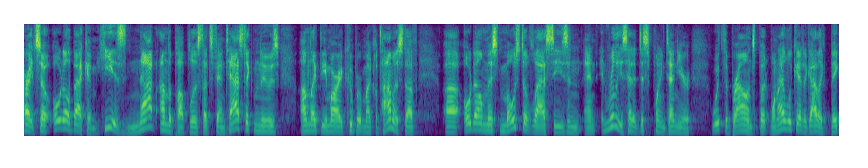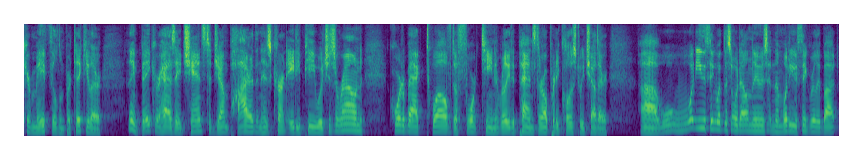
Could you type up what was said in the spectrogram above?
All right, so Odell Beckham, he is not on the pup list. That's fantastic news. Unlike the Amari Cooper, Michael Thomas stuff, uh, Odell missed most of last season and, and really has had a disappointing tenure with the Browns. But when I look at a guy like Baker Mayfield in particular, I think Baker has a chance to jump higher than his current ADP, which is around quarterback 12 to 14. It really depends. They're all pretty close to each other. Uh, what do you think about this Odell news? And then what do you think really about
